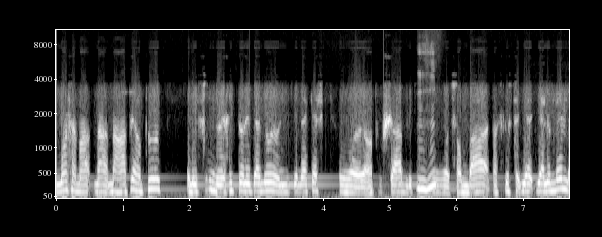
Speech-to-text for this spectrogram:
Moi, ça m'a- m'a m'a rappelé un peu les films de Eric Toledano et Olivier Nakache qui sont euh, intouchables, qui Mhm. sont euh, Samba, parce que c'est- il y a, il y a le même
